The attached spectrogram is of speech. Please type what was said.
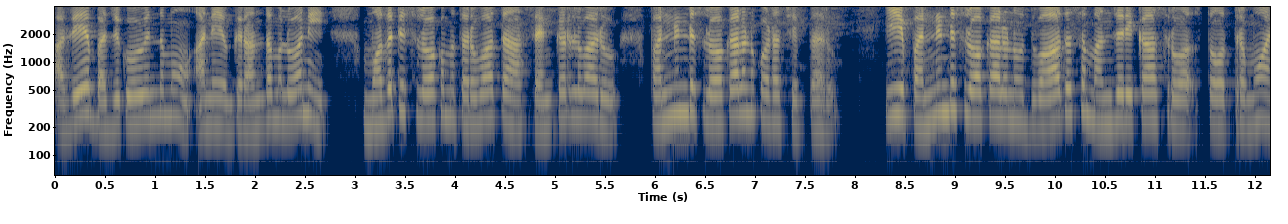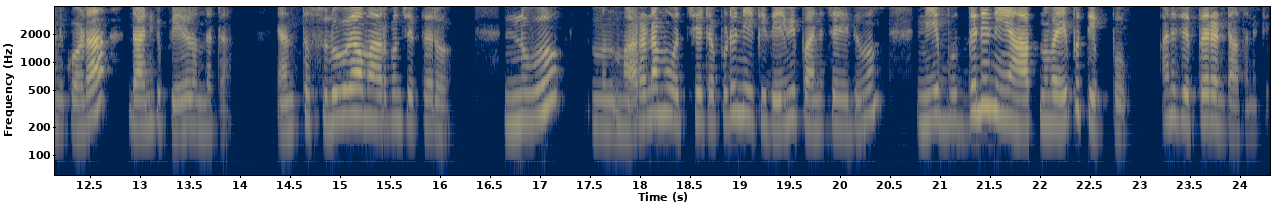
అదే భజగోవిందము అనే గ్రంథములోని మొదటి శ్లోకము తరువాత శంకరుల వారు పన్నెండు శ్లోకాలను కూడా చెప్పారు. ఈ పన్నెండు శ్లోకాలను ద్వాదశ మంజరికా శ్రో స్తోత్రము అని కూడా దానికి పేరుందట. ఎంత సులువుగా మార్గం చెప్పారో. నువ్వు మరణము వచ్చేటప్పుడు నీకు ఇదేమీ పని చేయదు. నీ బుద్ధిని నీ ఆత్మవైపు తిప్పు అని చెప్పారంట అతనికి.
